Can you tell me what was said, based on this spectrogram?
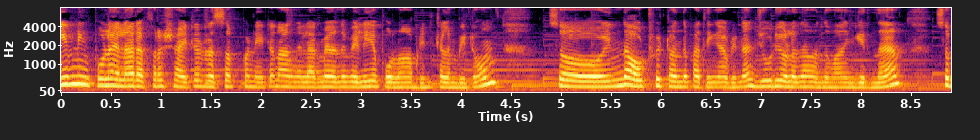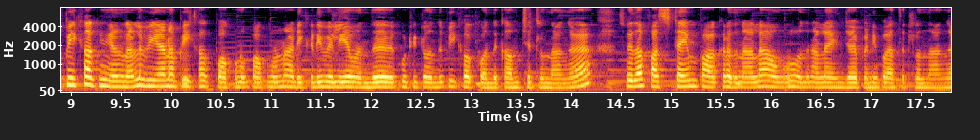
ஈவினிங் போல் எல்லாம் ரெஃப்ரெஷ் ஆகிட்டு ட்ரெஸ் அப் பண்ணிவிட்டு நாங்கள் எல்லாருமே வந்து வெளியே போகலாம் அப்படின்னு கிளம்பிட்டோம். ஸோ இந்த அவுட்ஃபிட் வந்து பார்த்திங்க அப்படின்னா ஜூடியோவில் தான் வந்து வாங்கியிருந்தேன். ஸோ பீகாக்குங்கிறதுனால வியானா பீகாக் பார்க்கணும் பார்க்கணுன்னு அடிக்கடி வெளியே வந்து கூட்டிகிட்டு வந்து பீகாக் வந்து காமிச்சிட்டு இருந்தாங்க. ஸோ இதான் ஃபஸ்ட் டைம் பார்க்குறதுனால அவங்களும் வந்து நல்லா என்ஜாய் பண்ணி பார்த்துட்டு இருந்தாங்க.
